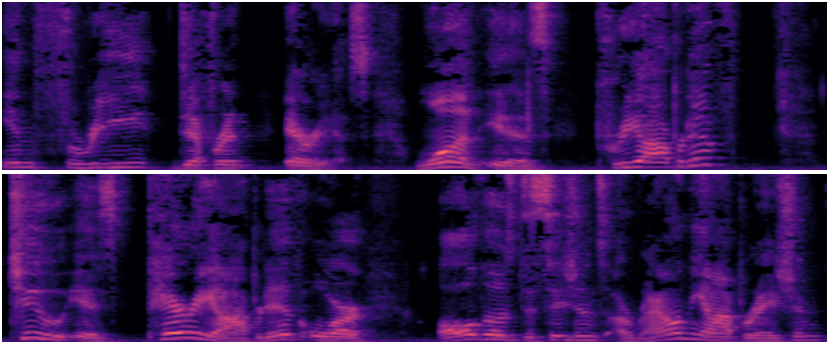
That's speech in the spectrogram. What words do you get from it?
in three different areas. One is preoperative, two is perioperative, or all those decisions around the operation,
